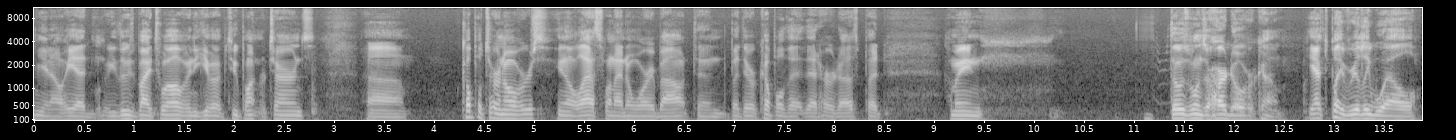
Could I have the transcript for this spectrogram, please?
You know, he had we lose by 12 and he give up two punt returns, um, couple turnovers. You know, the last one I don't worry about, and but there were a couple that that hurt us. But I mean, those ones are hard to overcome. You have to play really well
